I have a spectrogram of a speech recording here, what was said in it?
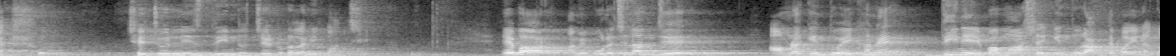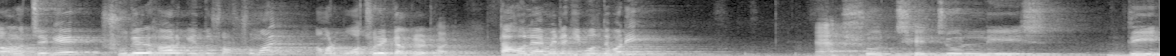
একশো ছেচল্লিশ দিন হচ্ছে টোটাল আমি পাচ্ছি। এবার আমি বলেছিলাম যে আমরা কিন্তু এখানে দিনে বা মাসে কিন্তু রাখতে পারি না। কারণ হচ্ছে গিয়ে সুদের হার কিন্তু সবসময় আমার বছরে ক্যালকুলেট হয়। তাহলে আমি এটা কি বলতে পারি? একশো ছেচল্লিশ দিন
